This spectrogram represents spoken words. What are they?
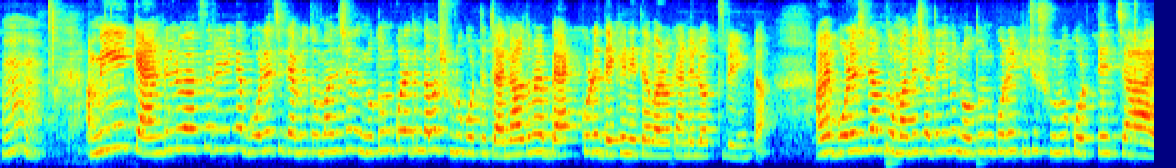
হুম আমি ক্যান্ডেল ওয়াক্সের রিডিংয়ে বলেছিলাম যে তোমাদের সাথে নতুন করে কিন্তু আবার শুরু করতে চাই, নাহলে তোমরা ব্যাক করে দেখে নিতে পারো ক্যান্ডেল ওয়াক্স রিডিংটা আমি বলেছিলাম তোমাদের সাথে কিন্তু নতুন করে কিছু শুরু করতে চাই।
